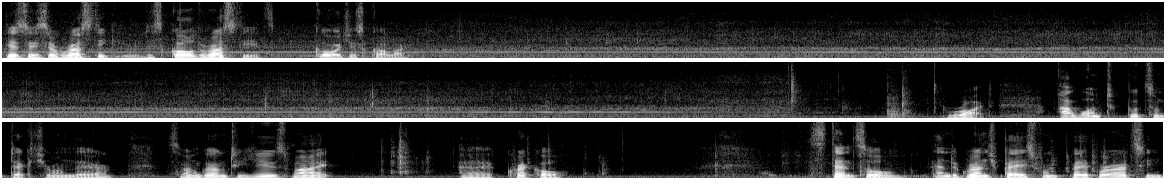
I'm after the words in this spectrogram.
This is a rusty, it's called rusty. It's gorgeous color. Right, I want to put some texture on there, so I'm going to use my uh, Crackle stencil and the grunge paste from Paper Artsy.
